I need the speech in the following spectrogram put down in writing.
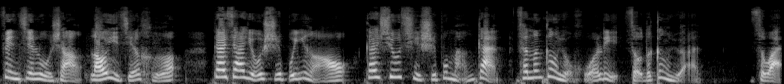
奋进路上劳逸结合，该加油时不硬熬，该休憩时不蛮干，才能更有活力，走得更远。此外，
